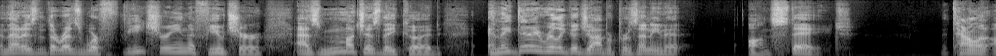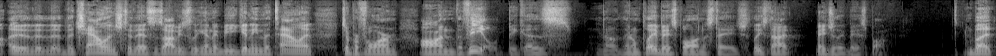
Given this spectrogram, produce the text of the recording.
and that is that the Reds were featuring the future as much as they could, and they did a really good job of presenting it on stage. The talent, uh, the, the, the challenge to this is obviously going to be getting the talent to perform on the field because you know, they don't play baseball on a stage, at least not Major League Baseball. But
